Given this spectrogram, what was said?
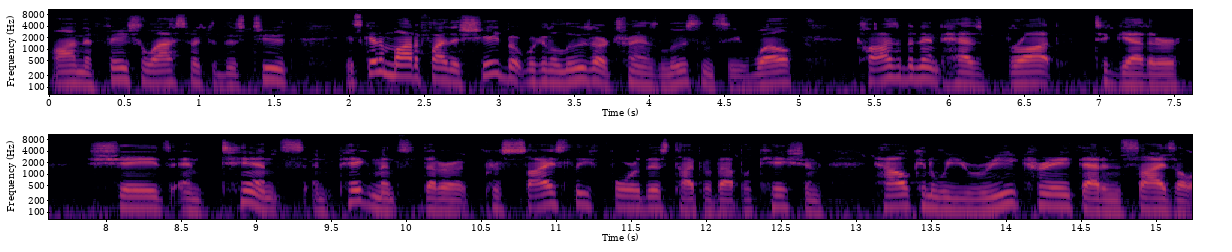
on the facial aspect of this tooth, it's going to modify the shade, but we're going to lose our translucency. Well, Cosmedent has brought together shades and tints and pigments that are precisely for this type of application. How can we recreate that incisal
